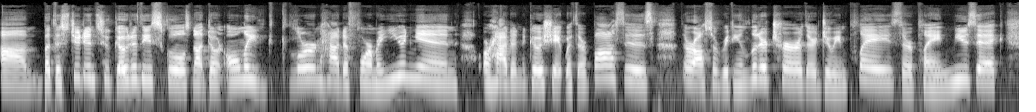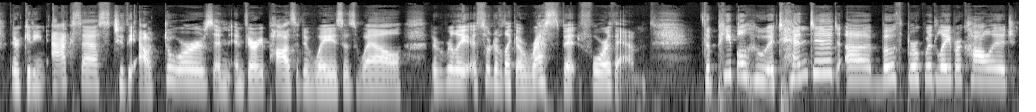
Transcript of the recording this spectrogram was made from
um, but the students who go to these schools not don't only learn how to form a union or how to negotiate with their bosses, they're also reading literature, they're doing plays, they're playing music, they're getting access to the outdoors and in very positive ways as well. They're really sort of like a respite for them. The people who attended uh, both Brookwood Labor College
